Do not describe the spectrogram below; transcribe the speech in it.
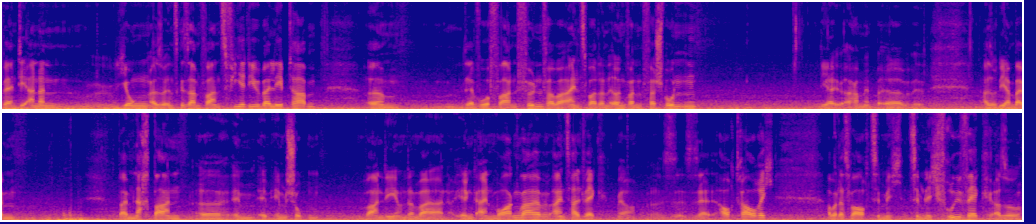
während die anderen Jungen, also insgesamt waren es vier, die überlebt haben. Ähm, der Wurf waren fünf, aber eins war dann irgendwann verschwunden. Die haben, äh, also die haben beim, beim Nachbarn äh, im, im, im, Schuppen waren die und dann war irgendein Morgen war eins halt weg. Ja, das ist ja auch traurig, aber das war auch ziemlich, ziemlich früh weg. Also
